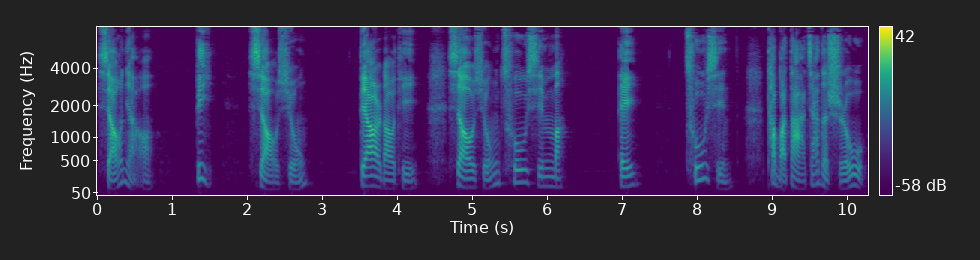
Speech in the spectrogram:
小鸟，B. 小熊。第二道题：小熊粗心吗？A. 粗心，他把大家的食物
